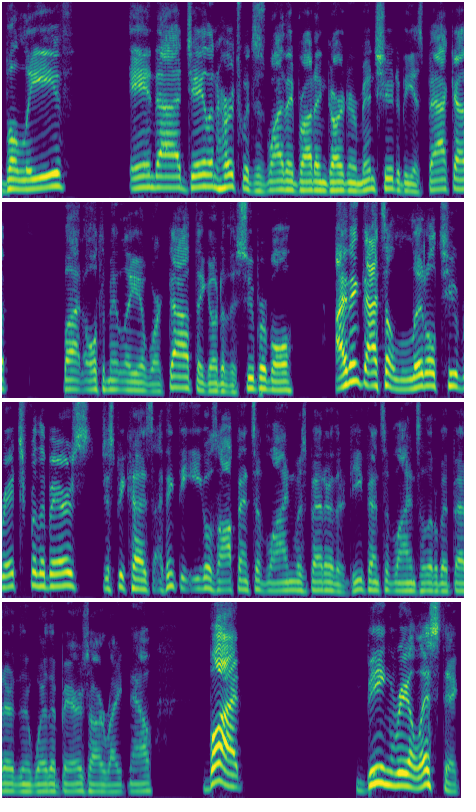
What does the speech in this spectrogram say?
believe in uh, Jalen Hurts, which is why they brought in Gardner Minshew to be his backup. But ultimately, it worked out. They go to the Super Bowl. I think that's a little too rich for the Bears just because I think the Eagles' offensive line was better. Their defensive line's a little bit better than where the Bears are right now. But being realistic,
